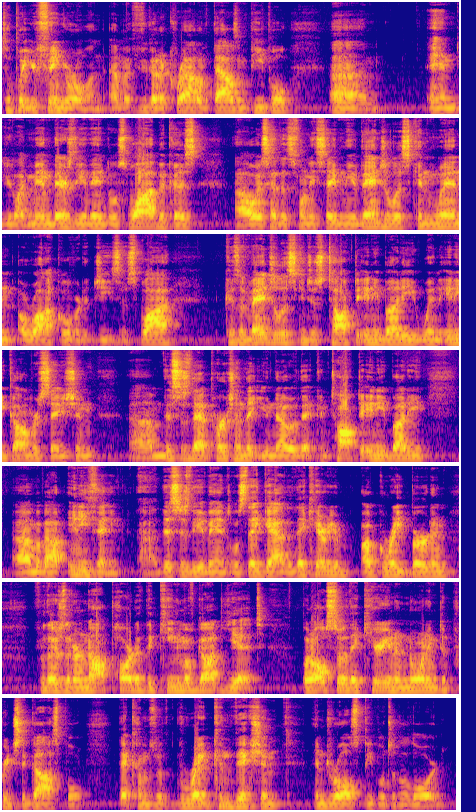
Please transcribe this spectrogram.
to put your finger on. Um, if you've got a crowd of a thousand people, um, and you're like, man, there's the evangelist. Why? Because I always had this funny saying: the evangelist can win a rock over to Jesus. Why? Because an evangelist can just talk to anybody, win any conversation. Um, this is that person that you know that can talk to anybody um, about anything. Uh, this is the evangelist. They gather. They carry a, a great burden for those that are not part of the kingdom of God yet, but also they carry an anointing to preach the gospel that comes with great conviction and draws people to the Lord.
